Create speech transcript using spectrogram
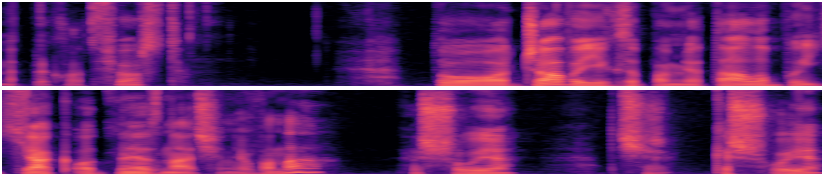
наприклад, first, то Java їх запам'ятала би як одне значення. Вона хешує, точніше, кешує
